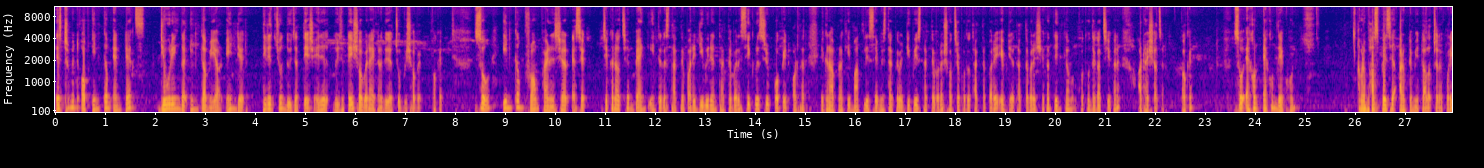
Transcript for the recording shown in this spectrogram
estimate of income and tax during the income year ended তিরিশ জুন দুই হাজার তেইশ এই যে দুই হাজার তেইশ হবে না, এখানে দুই হাজার চব্বিশ হবে okay so income from financial asset যেখানে হচ্ছে ব্যাংক ইন্টারেস্ট থাকতে পারে ডিভিডেন্ড থাকতে পারে সিকিউরিটি প্রফিট অর্থাৎ এখানে আপনার কি মান্থলি সেভিংস থাকতে পারে ডিপিএস থাকতে পারে, সঞ্চয়পত্র থাকতে পারে এফডিআই থাকতে পারে, সেখান থেকে ইনকাম কত দেখাচ্ছি এখানে? আঠাইশ হাজার ওকে সো এখন এখন দেখুন আমরা ফার্স্ট পেজে আরেকটা মিনিট আলোচনা করি।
